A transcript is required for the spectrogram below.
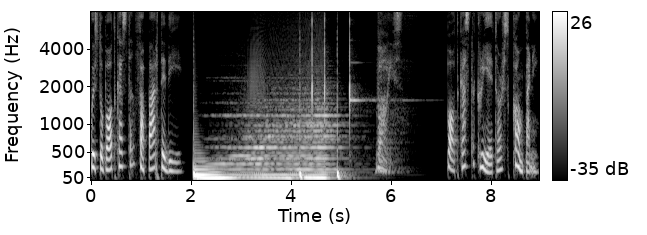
Questo podcast fa parte di Voice Podcast Creators Company.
